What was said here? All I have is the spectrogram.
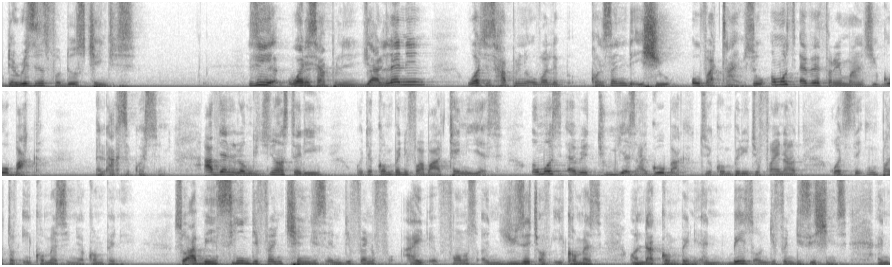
the reasons for those changes. See what is happening. You are learning what is happening over the concerning the issue over time. So almost every three months you go back and ask a question. I've done a longitudinal study with the company for about 10 years. Almost every two years I go back to the company to find out what's the impact of e-commerce in your company. So I've been seeing different changes and different forms and usage of e-commerce on that company, and based on different decisions and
